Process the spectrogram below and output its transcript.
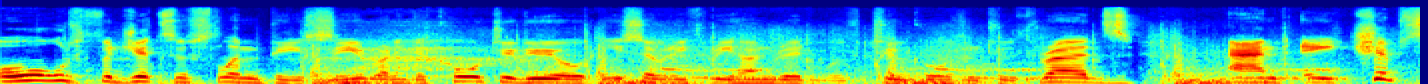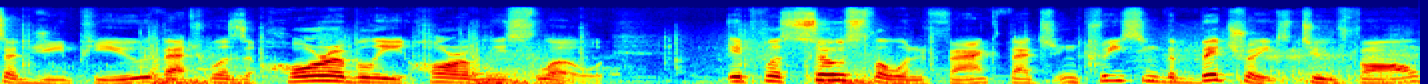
old Fujitsu Slim PC running a Core 2 Duo E7300 with 2 cores and 2 threads, and a chipset GPU that was horribly, horribly slow. It was so slow, in fact, that increasing the bitrate too far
